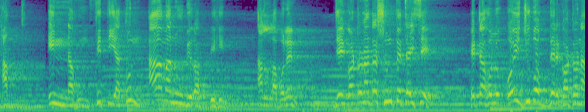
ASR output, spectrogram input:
হক ইন্নাহুম ফিতিয়াতুন আমানু বিরাব্বিহিম। আল্লাহ বলেন, যে ঘটনাটা শুনতে চাইছে, এটা হলো ওই যুবকদের ঘটনা।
